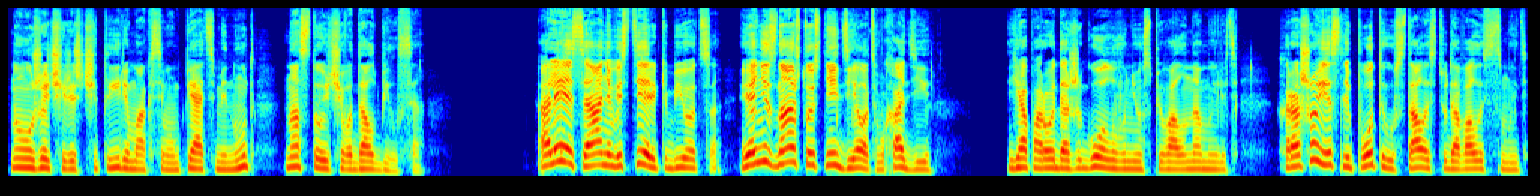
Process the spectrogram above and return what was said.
но уже через четыре, максимум пять минут настойчиво долбился. «Олеся, Аня в истерике бьется. Я не знаю, что с ней делать, выходи». Я порой даже голову не успевала намылить. Хорошо, если пот и усталость удавалось смыть.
